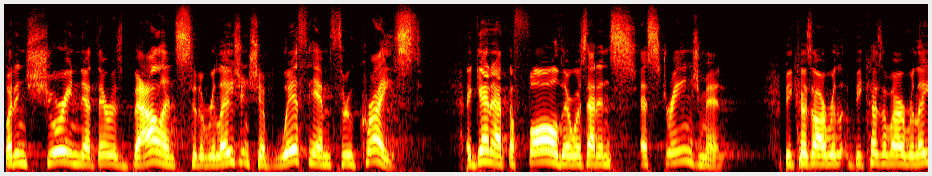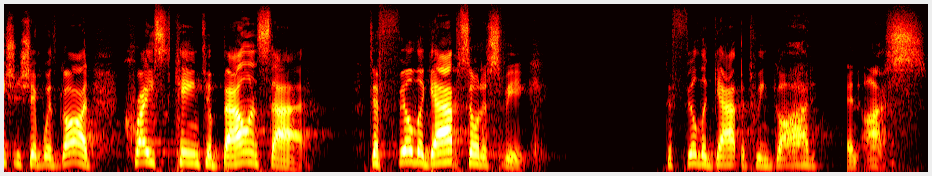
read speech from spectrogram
but ensuring that there is balance to the relationship with Him through Christ. Again, at the fall, there was that estrangement because, our, because of our relationship with God. Christ came to balance that, to fill the gap, so to speak, to fill the gap between God and us.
